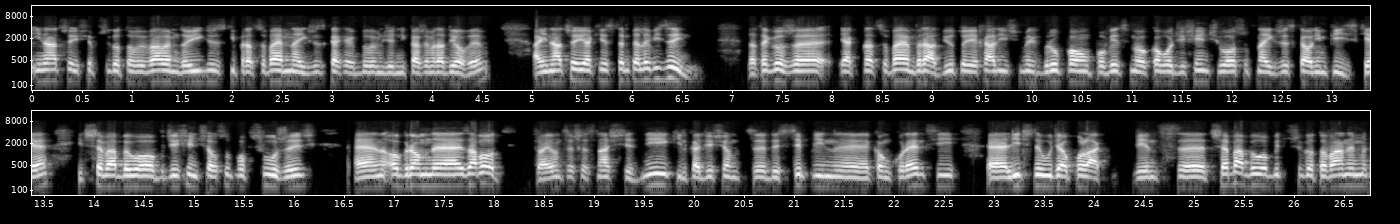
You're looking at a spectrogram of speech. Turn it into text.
inaczej się przygotowywałem do igrzysk i pracowałem na igrzyskach, jak byłem dziennikarzem radiowym, a inaczej jak jestem telewizyjnym. Dlatego, że jak pracowałem w radiu, to jechaliśmy grupą powiedzmy około 10 osób na Igrzyska Olimpijskie i trzeba było w 10 osób obsłużyć e, ogromne zawody trwające 16 dni, kilkadziesiąt dyscyplin e, konkurencji, e, liczny udział Polaków. Więc e, trzeba było być przygotowanym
